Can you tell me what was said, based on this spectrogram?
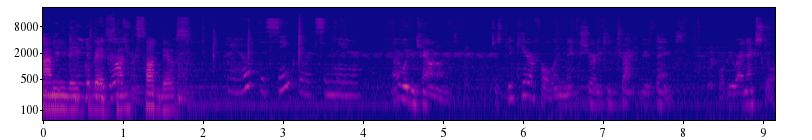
família aí get cleaned up in the girls' conversando que só Deus. I hope the sink works in there. I wouldn't count on it. Just be careful and make sure to keep track of your things. We'll be right next door.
